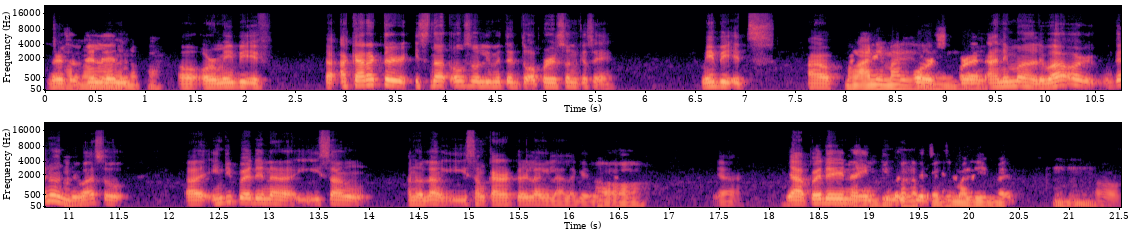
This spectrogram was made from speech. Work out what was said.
there's Saka a villain. Ano pa. Oh, or maybe if a, a character is not also limited to a person kasi. Maybe it's uh, mga animal or, or an animal, di ba? Or ganun, di ba? So uh, hindi pwede na iisang ano lang, iisang character lang ilalagay mo. Oo. Yeah. Yeah, pwede yeah, na hindi, hindi pala pwede malimit. Mm-hmm. Oh.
